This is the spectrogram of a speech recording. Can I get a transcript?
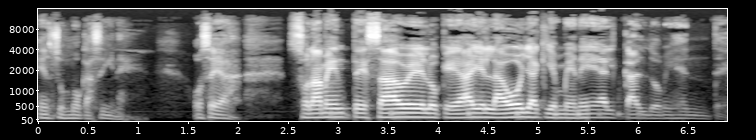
en sus mocasines. O sea, solamente sabe lo que hay en la olla quien menea el caldo, mi gente.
